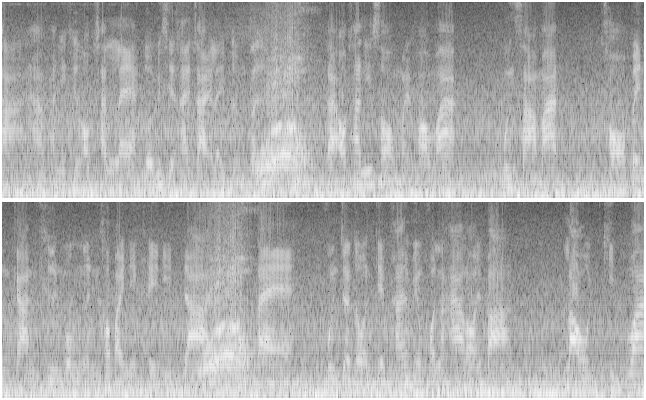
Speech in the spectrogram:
ษายนนะครับ อันนี้คือออปชันแรกโดยไม่เสียค่าใช้จ่ายอะไรเพิ่มเติมแต่ออปชันที่ 2 หมายความว่า คุณสามารถขอเป็นการคืนวงเงินเข้าไปในเครดิตได้แต่คุณจะโดนเก็บค่าธรรมเนียมคนละ 500 บาท เราคิดว่า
